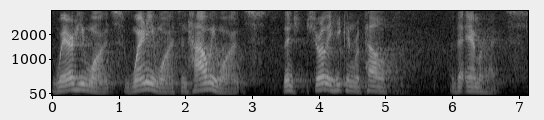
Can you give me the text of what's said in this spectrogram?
where he wants, when he wants, and how he wants, then surely he can repel the Amorites.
